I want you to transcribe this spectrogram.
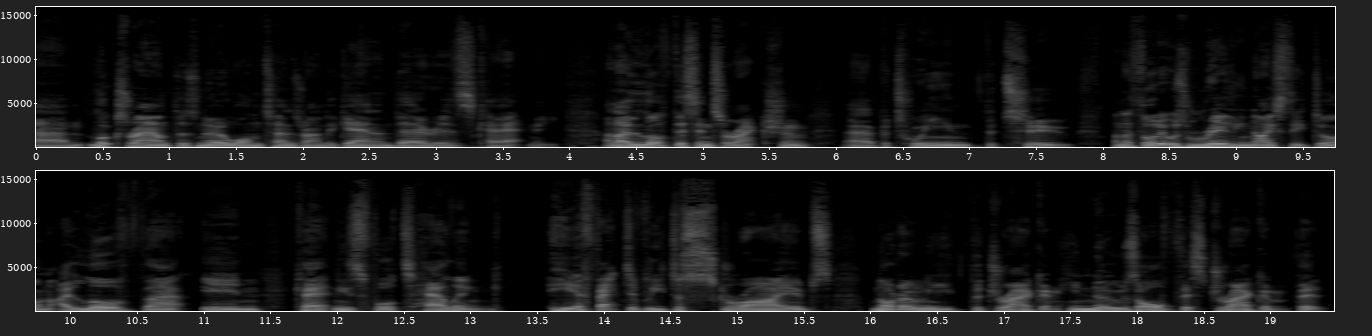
Um, looks around, there's no one, turns around again, and there is Kaetenay. And I love this interaction, uh, between the two. And I thought it was really nicely done. I love that in Kaetenay's foretelling, he effectively describes not only the dragon, he knows of this dragon that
